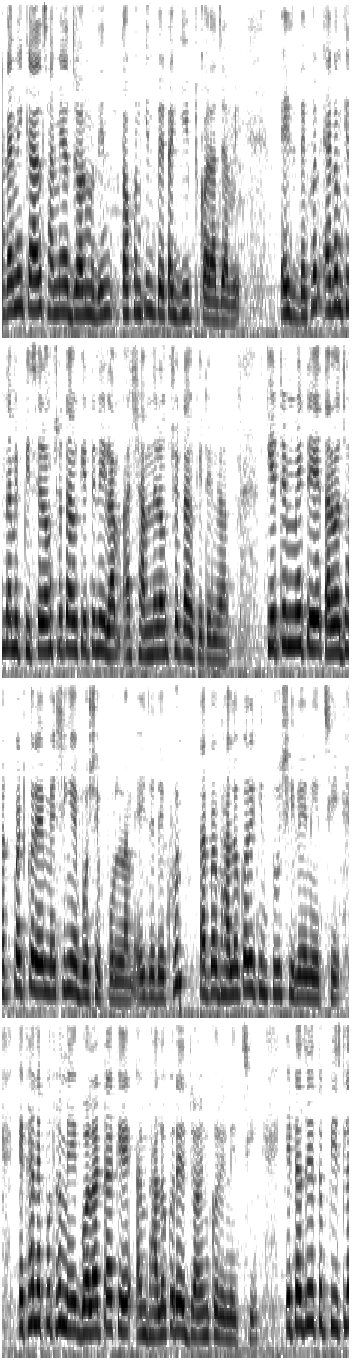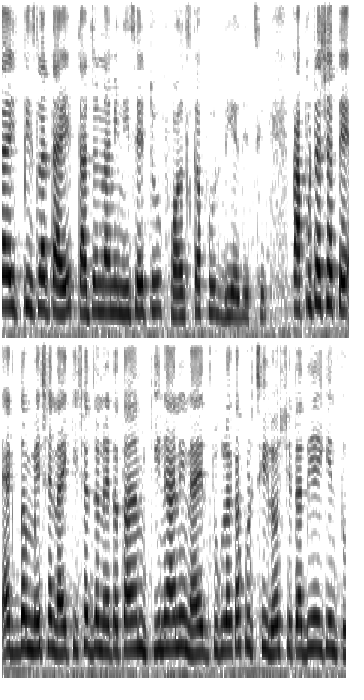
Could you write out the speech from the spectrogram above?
আগামীকাল সামিয়ার জন্মদিন, তখন কিন্তু এটা গিফট করা যাবে। এই যে দেখুন, এখন কিন্তু আমি পিসের অংশটাও কেটে নিলাম আর সামনের অংশটাও কেটে নিলাম। কেটে মেটে তারপর ঝটপট করে মেশিনে বসে পড়লাম। এই যে দেখুন, তারপর ভালো করে কিন্তু সিলিয়ে নিচ্ছি এখানে প্রথমে গলাটাকে আমি ভালো করে জয়েন করে নিচ্ছি। এটা যেহেতু পিছলা পিছলা টাইপ তার জন্য আমি নিচে একটু ফলস কাপড় দিয়ে দিচ্ছি। কাপড়টার সাথে একদম মেশে নাই, কিসের জন্য এটা তো আমি কিনে আনি নাই, টুকরা কাপড় ছিল, সেটা দিয়েই কিন্তু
